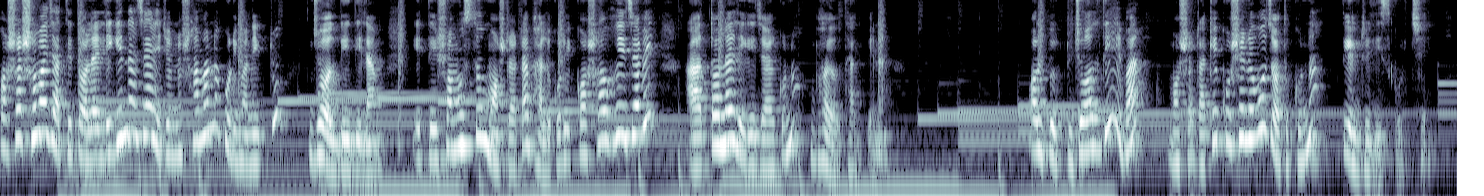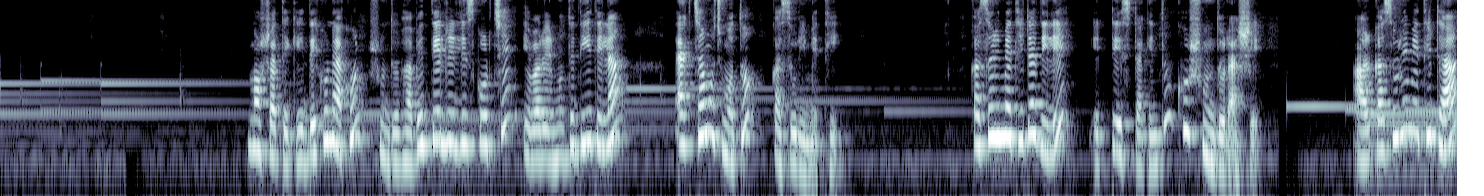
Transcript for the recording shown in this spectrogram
কষার সময় যাতে তলায় লেগে না যায় এই জন্য সামান্য পরিমাণে একটু জল দিয়ে দিলাম। এতে সমস্ত মশলাটা ভালো করে কষাও হয়ে যাবে আর তলায় লেগে যাওয়ার কোনো ভয়ও থাকবে না। অল্প একটু জল দিয়ে এবার মশলাটাকে কষে নেব যতক্ষণ না তেল রিলিজ করছে। মশলা থেকে দেখুন এখন সুন্দরভাবে তেল রিলিজ করছে। এবার এর মধ্যে দিয়ে দিলাম এক চামচ মতো কাসুরি মেথি। কাসুরি মেথিটা দিলে এর টেস্টটা কিন্তু খুব সুন্দর আসে। আর কাসুরি মেথিটা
